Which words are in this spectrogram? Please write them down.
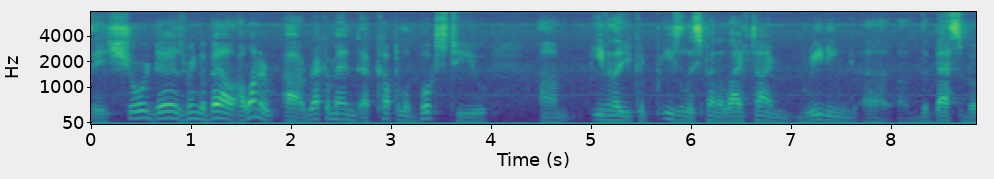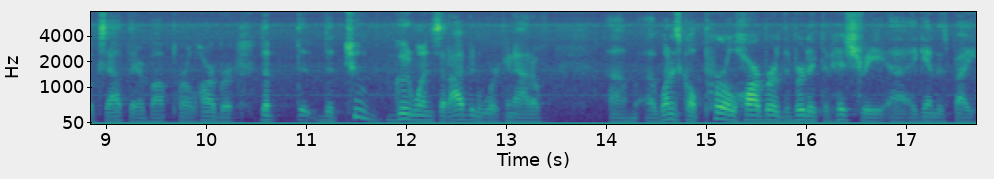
it sure does ring a bell. I want to uh, recommend a couple of books to you. Um, even though you could easily spend a lifetime reading uh, the best books out there about Pearl Harbor, the, the, the two good ones that I've been working out of, um, uh, one is called Pearl Harbor: The Verdict of History. Uh, again, it's by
